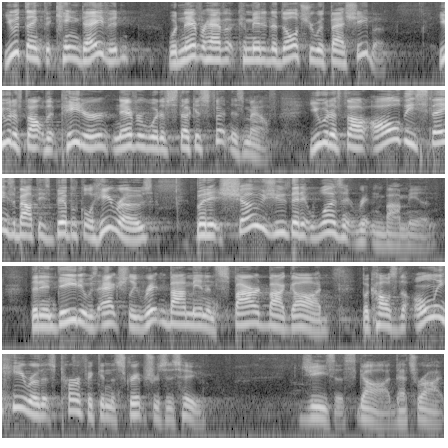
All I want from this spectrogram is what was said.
You would think that King David would never have committed adultery with Bathsheba. You would have thought that Peter never would have stuck his foot in his mouth. You would have thought all these things about these biblical heroes, but it shows you that it wasn't written by men. That indeed it was actually written by men, inspired by God, because the only hero that's perfect in the scriptures is who? Jesus, God. That's right.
